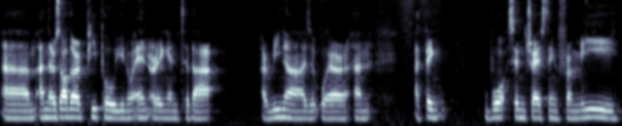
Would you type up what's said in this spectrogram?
Um, and there's other people, you know, entering into that arena, as it were. And I think what's interesting for me,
